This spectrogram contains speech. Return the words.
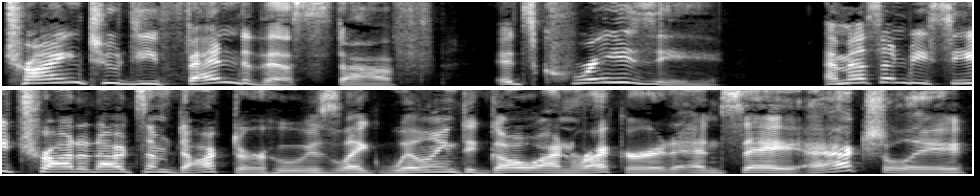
trying to defend this stuff. It's crazy. MSNBC trotted out some doctor who is like willing to go on record and say, actually,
